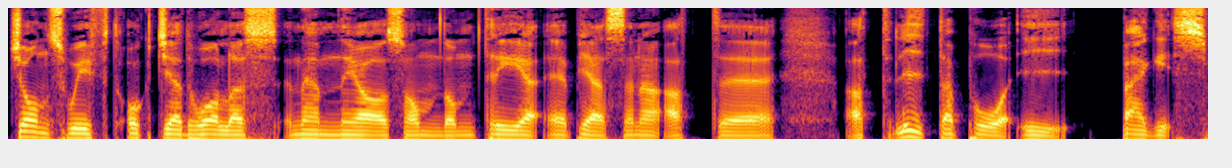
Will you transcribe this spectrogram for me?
John Swift och Jed Wallace nämner jag som de tre eh, pjäserna att, eh, att lita på i Baggis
